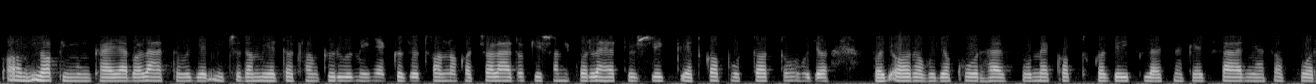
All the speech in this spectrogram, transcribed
a napi munkájában látta, hogy micsoda méltatlan körülmények között vannak a családok, és amikor lehetőséget kapott attól, hogy a vagy arra, hogy a kórháztól megkaptuk az épületnek egy szárnyát, akkor,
